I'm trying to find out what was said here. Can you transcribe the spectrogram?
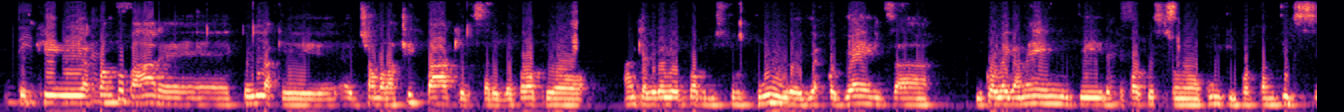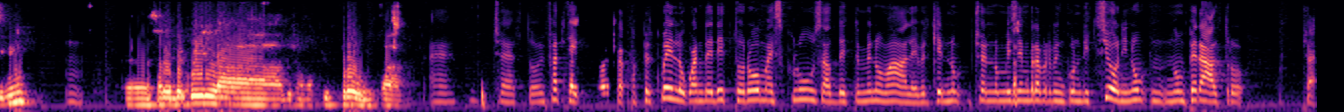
Di- perché a eh. quanto pare è quella che è diciamo, la città che sarebbe proprio anche a livello proprio di strutture, di accoglienza, di collegamenti, perché poi questi sono punti importantissimi, Mm. eh, sarebbe quella diciamo, più pronta. Eh, certo, infatti per, per quello quando hai detto Roma esclusa ho detto meno male perché non, cioè, non mi sembra proprio in condizioni, non, non peraltro, cioè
